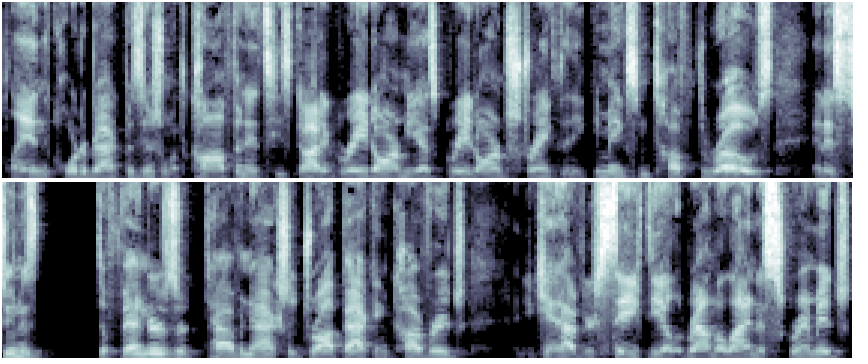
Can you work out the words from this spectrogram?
playing the quarterback position with confidence. He's got a great arm. He has great arm strength, and he can make some tough throws. And as soon as defenders are having to actually drop back in coverage, and you can't have your safety around the line of scrimmage,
